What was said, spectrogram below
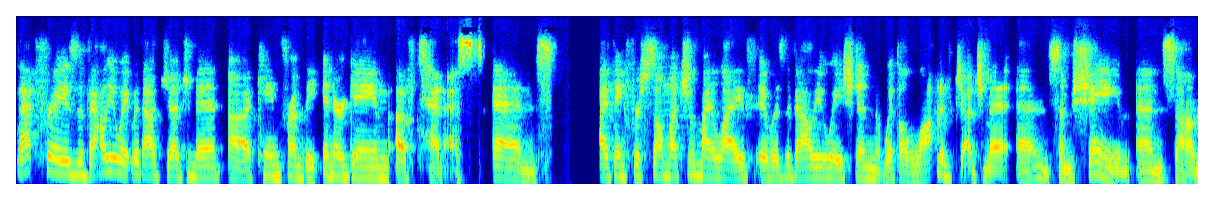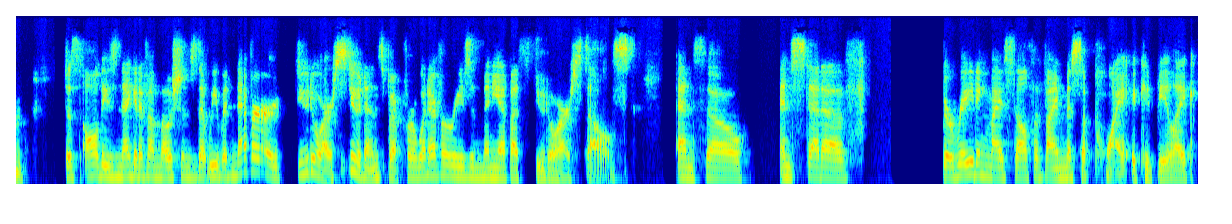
That phrase evaluate without judgment uh, came from the inner game of tennis. And i think for so much of my life it was evaluation with a lot of judgment and some shame and some just all these negative emotions that we would never do to our students, but for whatever reason, many of us do to ourselves. And so instead of berating myself if I miss a point, it could be like,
